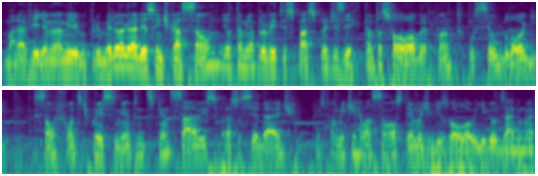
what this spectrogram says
Maravilha, meu amigo. Primeiro eu agradeço a indicação e eu também aproveito o espaço para dizer que tanto a sua obra quanto o seu blog são fontes de conhecimento indispensáveis para a sociedade, principalmente em relação aos temas de Visual Law e Legal Design, não é?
